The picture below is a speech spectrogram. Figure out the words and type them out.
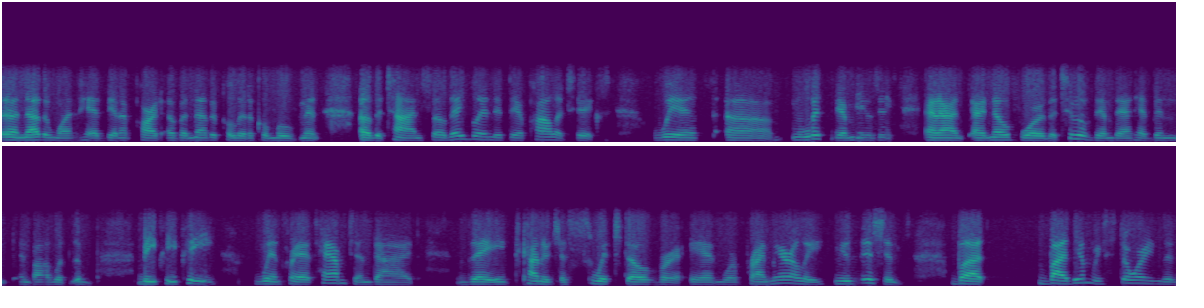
another one had been a part of another political movement of the time. So they blended their politics with uh, with their music, and I, I know for the two of them that had been involved with the BPP when Fred Hampton died, they kind of just switched over and were primarily musicians. But by them restoring the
